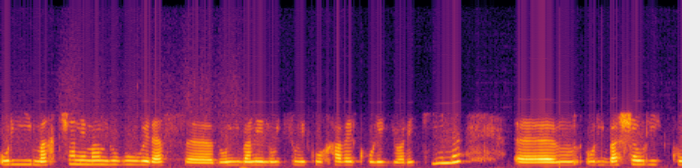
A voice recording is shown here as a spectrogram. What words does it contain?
hori martxan eman dugu beraz uh, doni bane loitzuneko jaber kolegioarekin, hori um, basauriko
